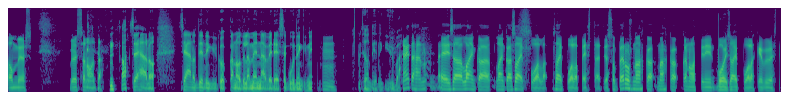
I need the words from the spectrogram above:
on myös, myös sanonta. No sehän on, sehän on tietenkin, kun kanootilla mennään vedessä kuitenkin, niin Hmm. Se on tietenkin hyvä. Näitähän ei saa lainkaan, lainkaan saippualla, saippualla pestä. Et jos on perusnahka nahkakanootti, niin voi saippualla kevyesti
